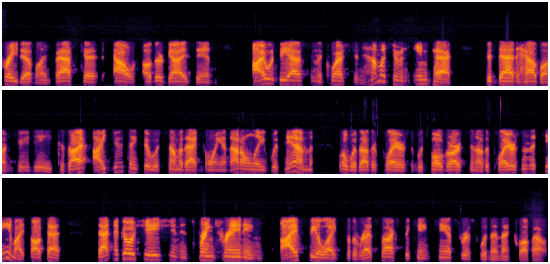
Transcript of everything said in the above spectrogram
trade deadline, Vazquez out, other guys in, I would be asking the question, how much of an impact did that have on JD? Because I, I do think there was some of that going on, not only with him, but with other players, with Bogaerts and other players in the team. I thought that that negotiation in spring training, I feel like for the Red Sox became cancerous within that clubhouse.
